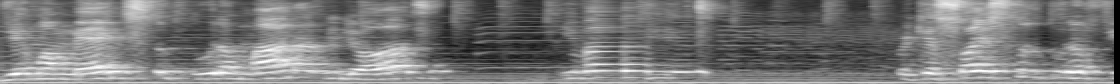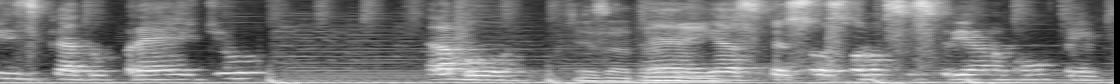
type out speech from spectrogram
vê uma mega estrutura maravilhosa e. Porque só a estrutura física do prédio era boa. Exatamente. É, e as pessoas foram se esfriando com o tempo.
